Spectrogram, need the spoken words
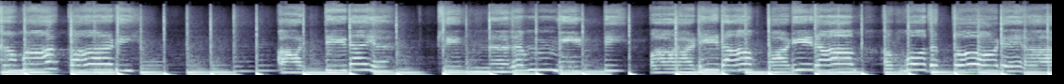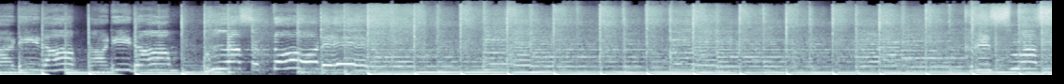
മലക്കമാർ പാടി ആട്ടിടയ കിന്നരം മീട്ടി പാടിടാം പാടിടാം അമോദത്തോടെ ആടിടാം പാടിടാം ഉല്ലാസത്തോടെ ക്രിസ്മസ്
